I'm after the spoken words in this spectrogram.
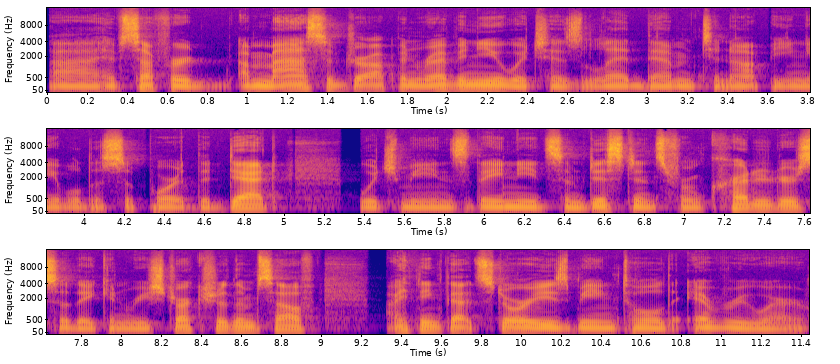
uh, have suffered a massive drop in revenue, which has led them to not being able to support the debt, which means they need some distance from creditors so they can restructure themselves. I think that story is being told everywhere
